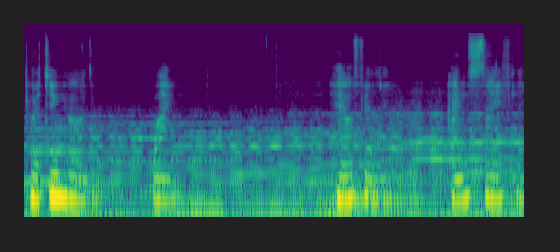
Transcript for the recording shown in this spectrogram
putting on weight. Healthily and safely.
